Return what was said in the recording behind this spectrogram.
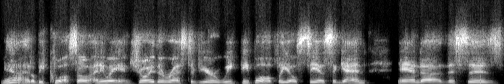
Yeah, it'll be cool. So anyway, enjoy the rest of your week, people. Hopefully you'll see us again. And uh, this is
